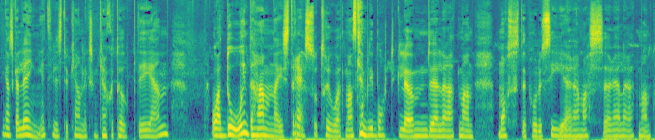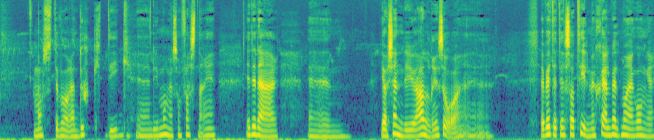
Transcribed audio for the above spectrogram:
ganska länge tills du kan liksom kanske ta upp det igen. Och att då inte hamna i stress och tro att man ska bli bortglömd eller att man måste producera massor eller att man måste vara duktig. Eh, det är många som fastnar i, i det där. Eh, jag kände ju aldrig så. Eh, jag vet att jag sa till mig själv väldigt många gånger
